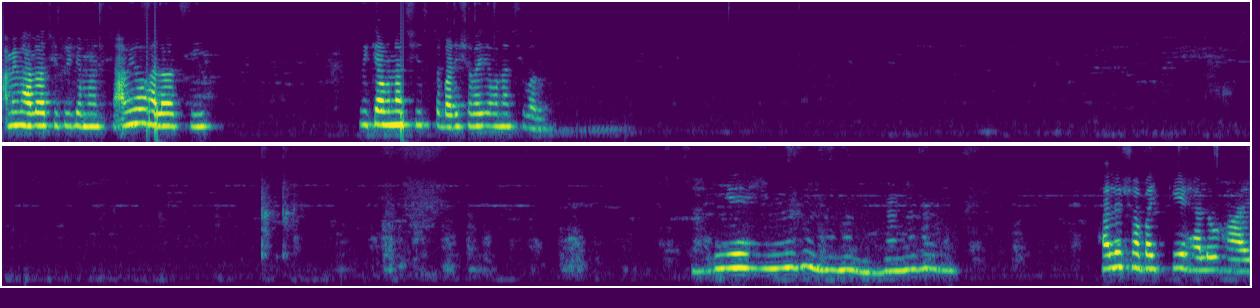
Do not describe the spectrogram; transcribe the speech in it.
আমি ভালো আছি, তুই কেমন আছিস? আমিও ভালো আছি। তুই কেমন আছিস? তো বাড়ির সবাই কেমন আছি বল? হ্যালো সবাইকে, হ্যালো, হাই।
